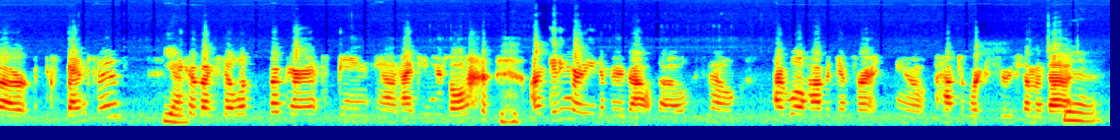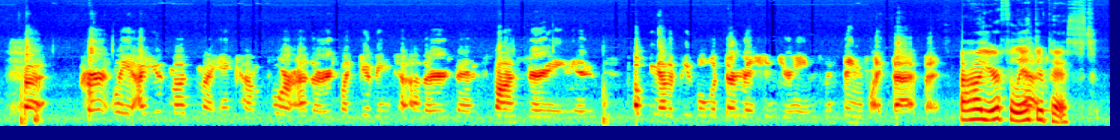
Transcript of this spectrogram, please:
or expenses Yeah. because I still live with my parents, being you know 19 years old. I'm getting ready to move out though, so I will have a different you know have to work through some of that. Yeah. But currently, I use most of my income for others, like giving to others and sponsoring and helping other people with their mission dreams and things like that. But Ah, you're a philanthropist.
